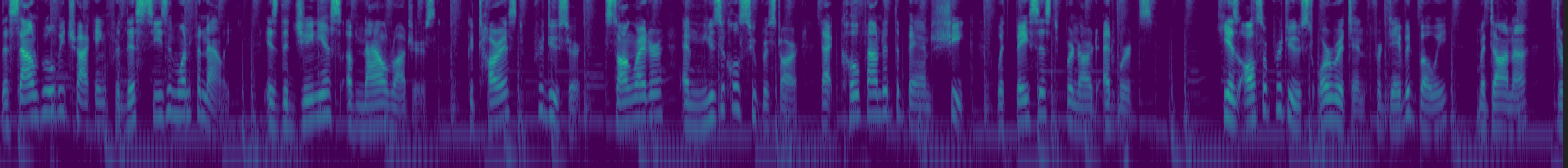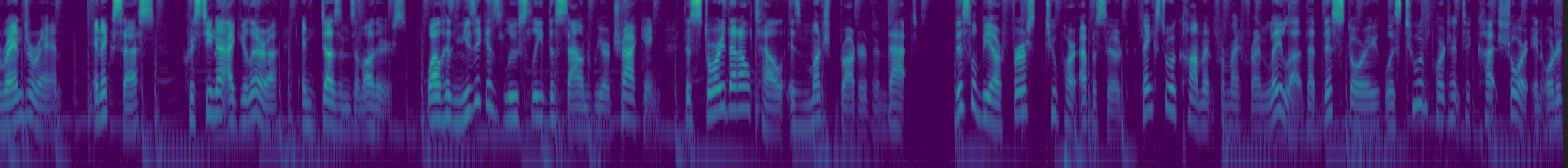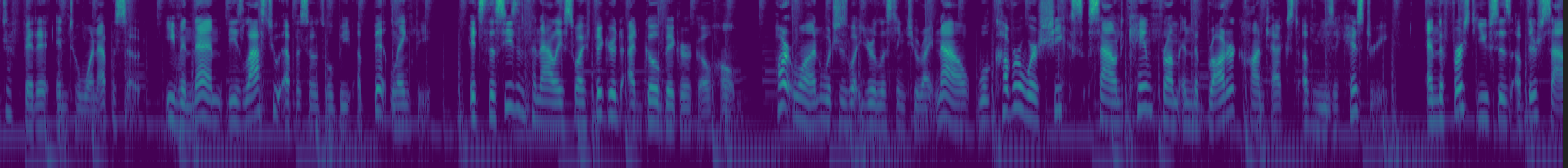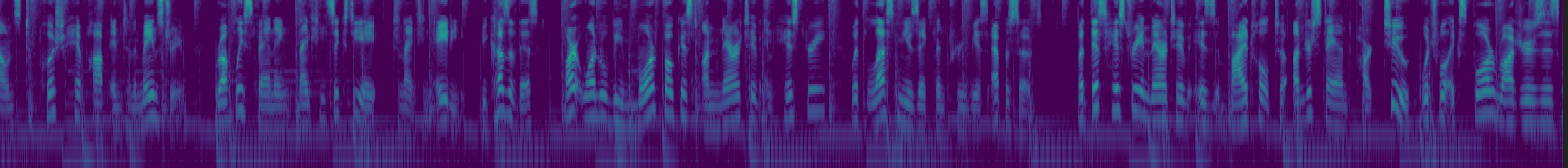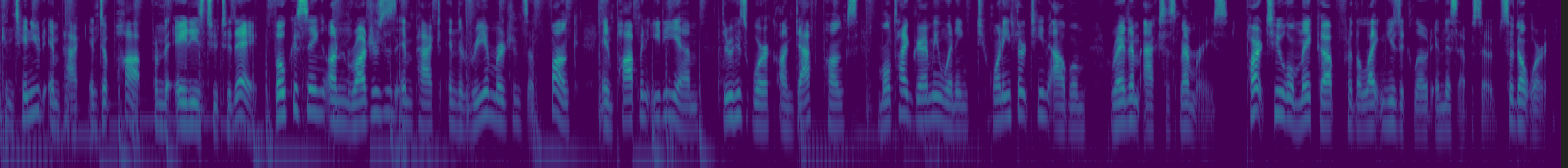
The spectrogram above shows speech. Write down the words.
The sound we will be tracking for this season 1 finale is the genius of Nile Rodgers, guitarist, producer, songwriter, and musical superstar that co founded the band Chic with bassist Bernard Edwards. He has also produced or written for David Bowie, Madonna, Duran Duran, INXS, Christina Aguilera, and dozens of others. While his music is loosely the sound we are tracking, the story that I'll tell is much broader than that. This will be our first two part episode, thanks to a comment from my friend Layla that this story was too important to cut short in order to fit it into one episode. Even then, these last two episodes will be a bit lengthy. It's the season finale, so I figured I'd go big or go home. Part 1, which is what you're listening to right now, will cover where Chic's sound came from in the broader context of music history, and the first uses of their sounds to push hip hop into the mainstream, roughly spanning 1968 to 1980. Because of this, part 1 will be more focused on narrative and history with less music than previous episodes. But this history and narrative is vital to understand part 2, which will explore Rodgers' continued impact into pop from the 80s to today, focusing on Rodgers' impact in the reemergence of funk in pop and EDM through his work on Daft Punk's multi Grammy winning 2013 album Random Access Memories. Part 2 will make up for the light music load in this episode, so don't worry.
